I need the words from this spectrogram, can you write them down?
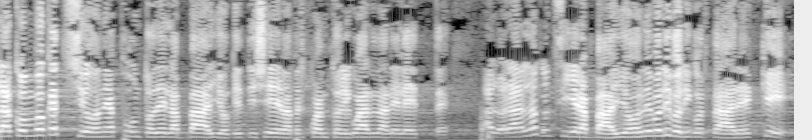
la convocazione appunto della Baio che diceva per quanto riguarda le lette. Allora, alla consigliera Baio le volevo ricordare che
